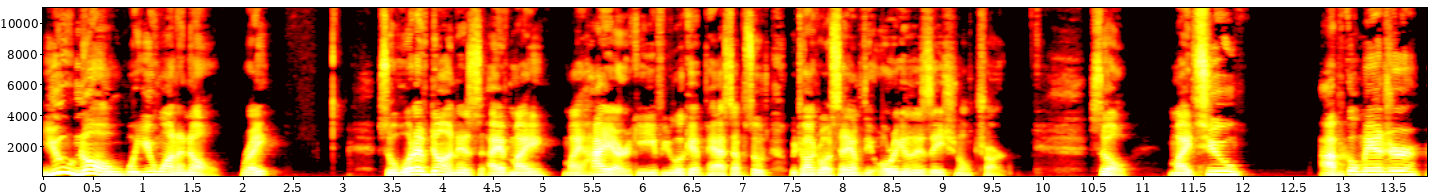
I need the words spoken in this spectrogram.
You know what you want to know, right? So what I've done is I have my my hierarchy. If you look at past episodes, we talked about setting up the organizational chart. So my two optical manager,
